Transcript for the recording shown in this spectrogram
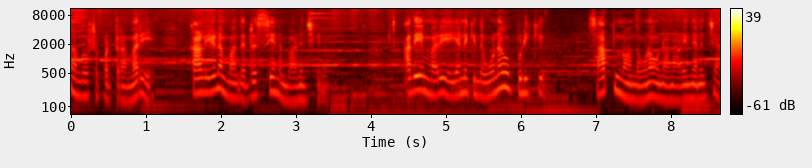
சந்தோஷப்படுத்துகிற மாதிரி காலையில் நம்ம அந்த ட்ரெஸ்ஸே நம்ம அணிஞ்சிக்கணும். அதே மாதிரி எனக்கு இந்த உணவு பிடிக்கும் சாப்பிடணும் அந்த உணவு நான் அப்படின்னு நினச்சா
